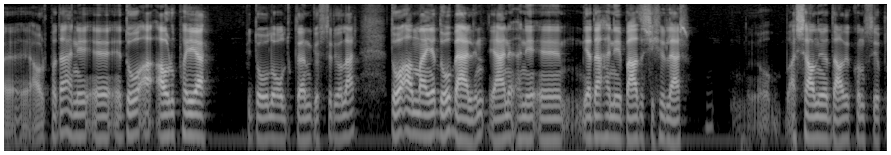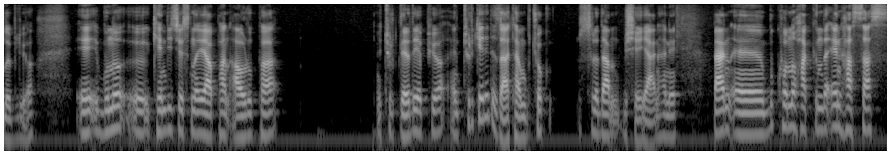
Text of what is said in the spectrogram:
e, Avrupa'da. Hani e, Doğu Avrupa'ya bir doğulu olduklarını gösteriyorlar. Doğu Almanya, Doğu Berlin yani hani e, ya da hani bazı şehirler aşağılanıyor dalga konusu yapılabiliyor. E, bunu e, kendi içerisinde yapan Avrupa e, Türkleri de yapıyor. Yani Türkiye'de de zaten bu çok sıradan bir şey yani hani ben e, bu konu hakkında en hassas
